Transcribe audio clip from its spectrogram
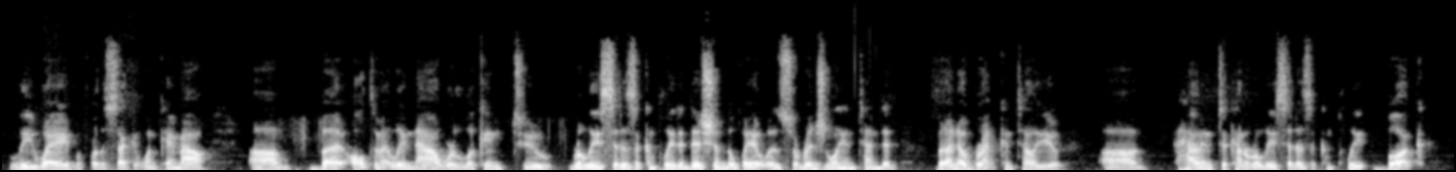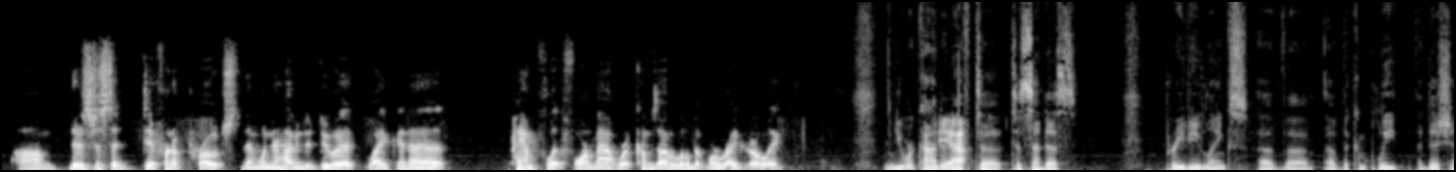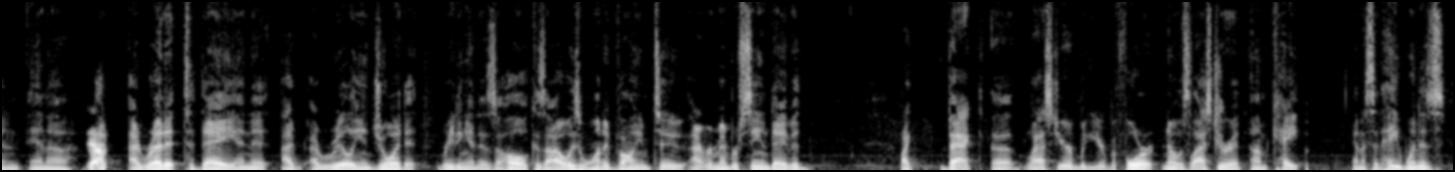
leeway before the second one came out. Um, but ultimately, now we're looking to release it as a complete edition, the way it was originally intended. But I know Brent can tell you, uh, having to kind of release it as a complete book, um, there's just a different approach than when you're having to do it like in a pamphlet format where it comes out a little bit more regularly. You were kind Yeah. enough to, to send us preview links of uh, of the complete edition, and uh, Yeah. I, I read it today, and it I, I really enjoyed it reading it as a whole because I always wanted volume two. I remember seeing David like back uh, last year, but year before. No, it was last year at um, Cape, and I said, "Hey, when is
